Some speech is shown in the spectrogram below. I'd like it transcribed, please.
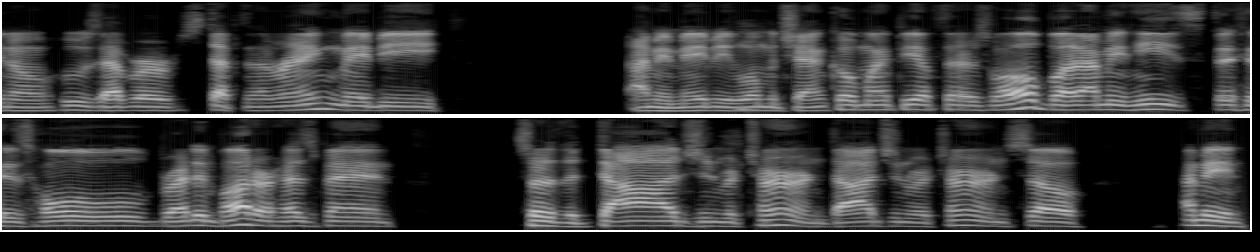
you know, who's ever stepped in the ring, maybe. I mean, maybe Lomachenko might be up there as well, but I mean, he's his whole bread and butter has been sort of the dodge and return, dodge and return. So, I mean,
